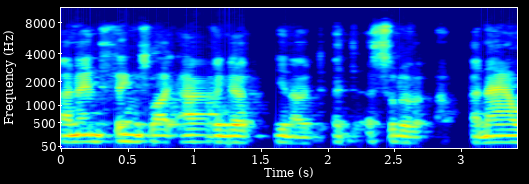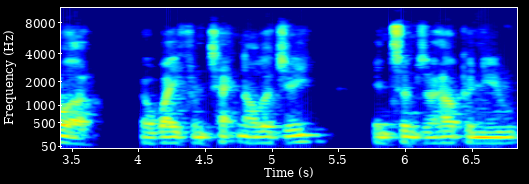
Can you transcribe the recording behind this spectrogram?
And then things like having a, you know, a, a sort of an hour away from technology in terms of helping you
